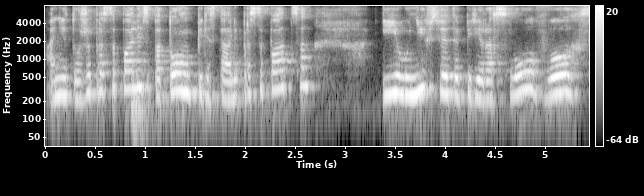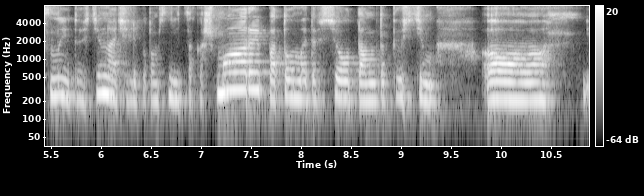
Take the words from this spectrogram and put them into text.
Они тоже просыпались, потом перестали просыпаться. И у них все это переросло в сны, то есть им начали потом сниться кошмары, потом это все там, допустим, э, э,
